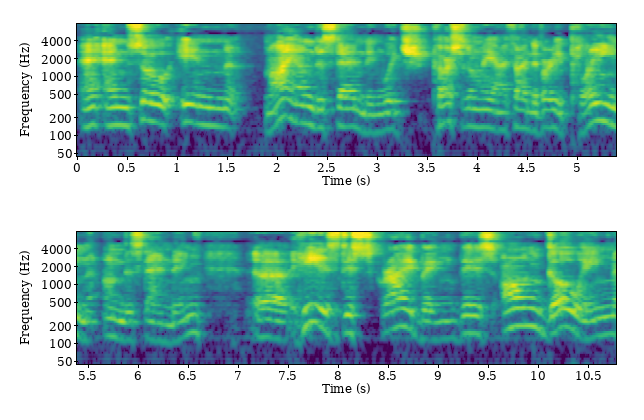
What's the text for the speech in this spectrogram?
And, and so, in my understanding, which personally I find a very plain understanding, uh, he is describing this ongoing,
